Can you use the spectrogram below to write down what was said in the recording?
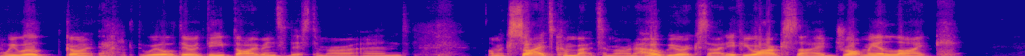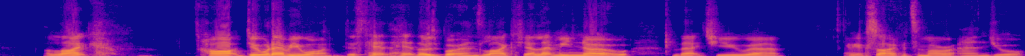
we will go, we'll do a deep dive into this tomorrow. And I'm excited to come back tomorrow. And I hope you're excited. If you are excited, drop me a like, a like, heart, do whatever you want. Just hit, hit those buttons, like, share. Let me know that you uh, are excited for tomorrow and you're,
